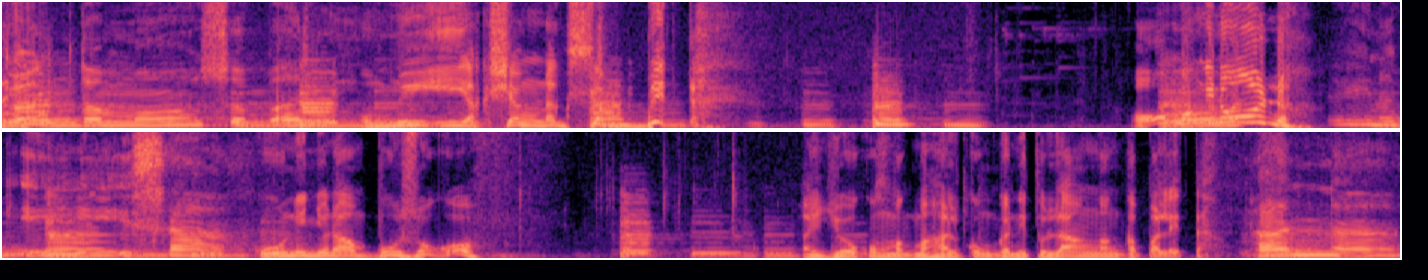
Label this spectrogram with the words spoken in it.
Ganda mo sa panig umiiyak siyang nagsambit. Oh, Panginoon! ay nag-iisa Kunin niyo na ang puso ko. Ayokong magmahal kung ganito lang ang kapalit. Hana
